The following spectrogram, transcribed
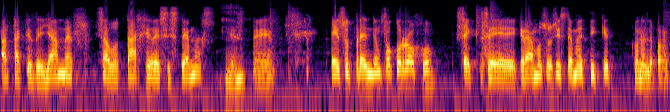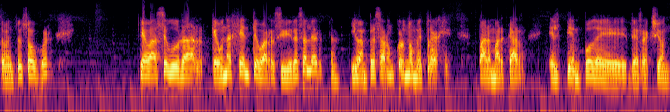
ataques de jammer, sabotaje de sistemas. este, eso prende un foco rojo, se, creamos un sistema de ticket con el departamento de software que va a asegurar que un agente va a recibir esa alerta y va a empezar un cronometraje para marcar el tiempo de, reacción.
